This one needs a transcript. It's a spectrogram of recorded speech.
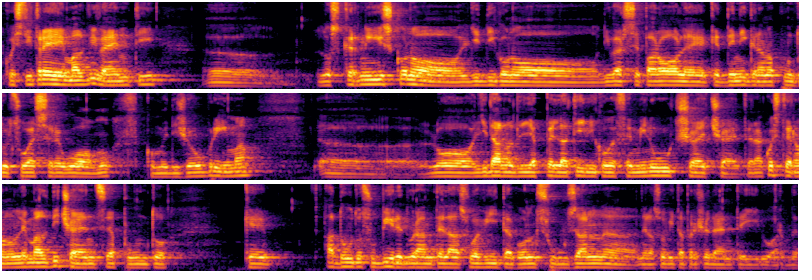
questi tre malviventi eh, lo scherniscono, gli dicono diverse parole che denigrano appunto il suo essere uomo, come dicevo prima, eh, lo, gli danno degli appellativi come femminuccia, eccetera. Queste erano le maldicenze appunto che ha dovuto subire durante la sua vita con Susan, nella sua vita precedente Edward.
